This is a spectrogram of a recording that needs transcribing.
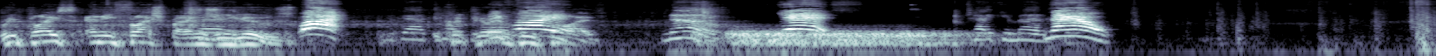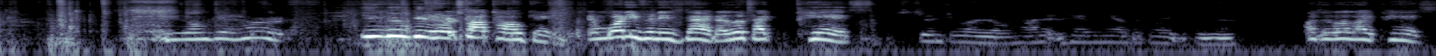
Replace any flashbangs you used. What? You Equip your Be medicine. MP5. quiet. No. Yes. Take your medicine. Now. You're gonna get hurt. You gonna get hurt. Stop talking. And what even is that? It looks like piss. It's ginger ale. I didn't have any other drinks in there. Does it look like piss?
